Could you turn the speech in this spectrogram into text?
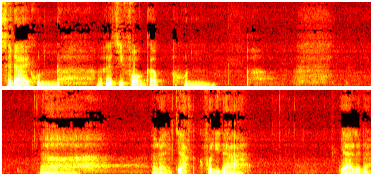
เสียดายคุณอาจีฟองกับคุณอะไรจากฟลอริดายายเลยนะ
